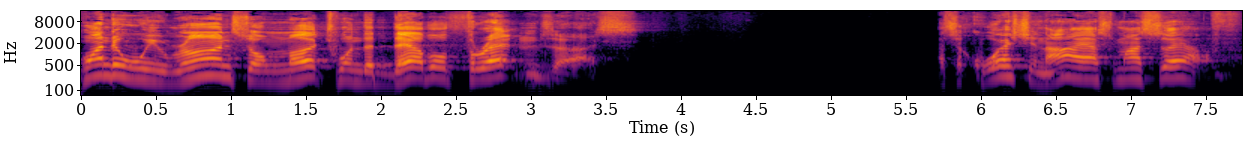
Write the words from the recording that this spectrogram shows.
Why do we run so much when the devil threatens us? That's a question I ask myself.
